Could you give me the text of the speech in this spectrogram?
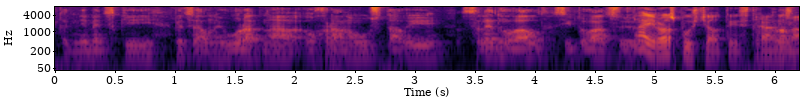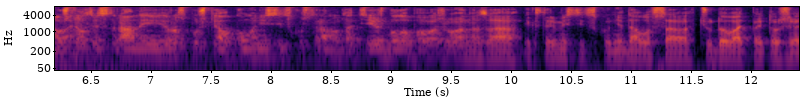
Ten nemecký špeciálny úrad na ochranu ústavy sledoval situáciu. Aj rozpúšťal tie strany. Rozpúšťal tie strany, rozpúšťal komunistickú stranu, tá tiež bolo považované za extremistickú. Nedalo sa čudovať, pretože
